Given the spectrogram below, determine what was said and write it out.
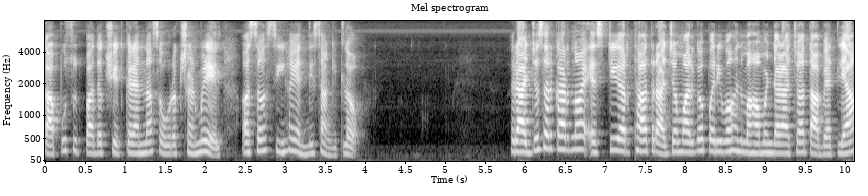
कापूस उत्पादक शेतकऱ्यांना संरक्षण मिळेल असं सिंह यांनी सांगितलं. राज्य सरकारनं एसटी अर्थात राज्यमार्ग परिवहन महामंडळाच्या ताब्यातल्या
